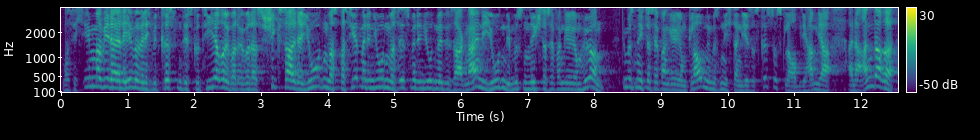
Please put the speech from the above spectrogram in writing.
was ich immer wieder erlebe, wenn ich mit Christen diskutiere über, über das Schicksal der Juden, was passiert mit den Juden, was ist mit den Juden, wenn sie sagen, nein, die Juden, die müssen nicht das Evangelium hören, die müssen nicht das Evangelium glauben, die müssen nicht an Jesus Christus glauben, die haben ja eine andere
